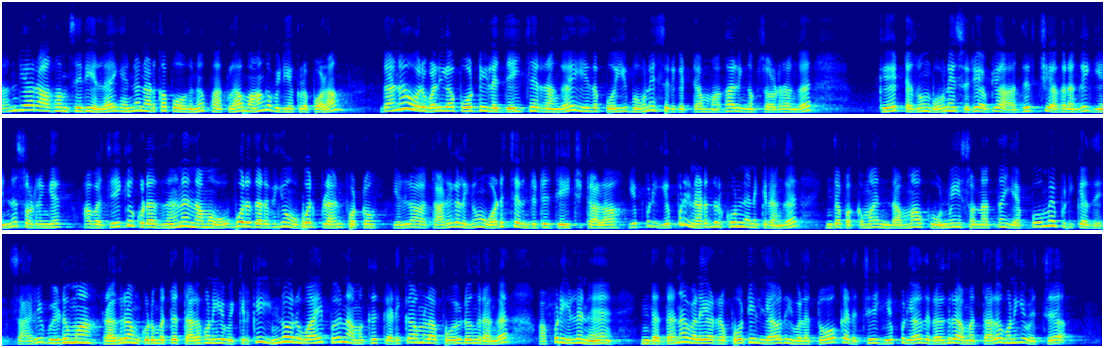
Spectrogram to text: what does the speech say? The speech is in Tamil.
சந்தியா ராகம் சரியில்லை என்ன நடக்க போகுதுன்னு பார்க்கலாம். வாங்க வீடியோக்குள்ளே போகலாம் தனா ஒரு வழியாக போட்டியில் ஜெயிச்சிடுறாங்க. இதை போய் புவனேஸ்வரி கிட்ட மகாலிங்கம் சொல்கிறாங்க கேட்டதும் புவனேஸ்வரி அப்படியே அதிர்ச்சி ஆகுறாங்க. என்ன சொல்கிறீங்க அவள் ஜெயிக்கக்கூடாது தானே நம்ம ஒவ்வொரு தடவையும் ஒவ்வொரு பிளான் போட்டோம். எல்லா தடைகளையும் உடச்செறிஞ்சிட்டு ஜெயிச்சிட்டாளா? எப்படி எப்படி நடந்திருக்கும்னு நினைக்கிறாங்க. இந்த பக்கமாக இந்த அம்மாவுக்கு உண்மையை சொன்னா தான் எப்பவுமே பிடிக்காது. சரி விடுமா. ரகுராம் குடும்பத்தை தலகுனிய வைக்கிறதுக்கு இன்னொரு வாய்ப்பு நமக்கு கிடைக்காமலா போயிடுங்கிறாங்க. அப்படி இல்லைன்னு இந்த தன விளையாடுற போட்டியிலையாவது இவளை தோக்கடிச்சு எப்படியாவது ரகுராம தலகுனிய வச்சு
